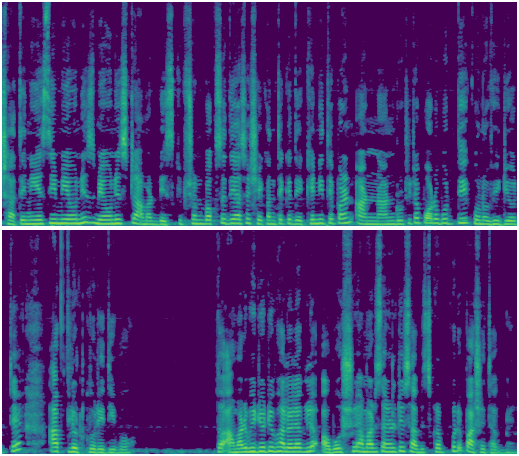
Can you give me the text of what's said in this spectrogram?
সাথে নিয়েছি মেয়নিজ। মেয়নিজটা আমার ডিসক্রিপশন বক্সে দেওয়া আছে। সেখান থেকে দেখে নিতে পারেন। আর নান রুটিটা পরবর্তী কোনো ভিডিওতে আপলোড করে দিব। তো আমার ভিডিওটি ভালো লাগলে অবশ্যই আমার চ্যানেলটি সাবস্ক্রাইব করে পাশে থাকবেন।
